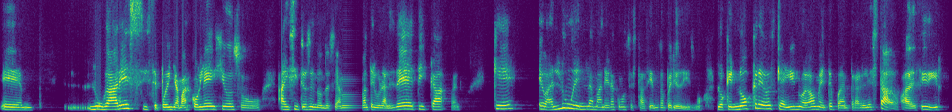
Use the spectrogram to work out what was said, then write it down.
eh, lugares, si se pueden llamar colegios o hay sitios en donde se llaman tribunales de ética, bueno, que evalúen la manera como se está haciendo periodismo. Lo que no creo es que ahí nuevamente pueda entrar el Estado a decidir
